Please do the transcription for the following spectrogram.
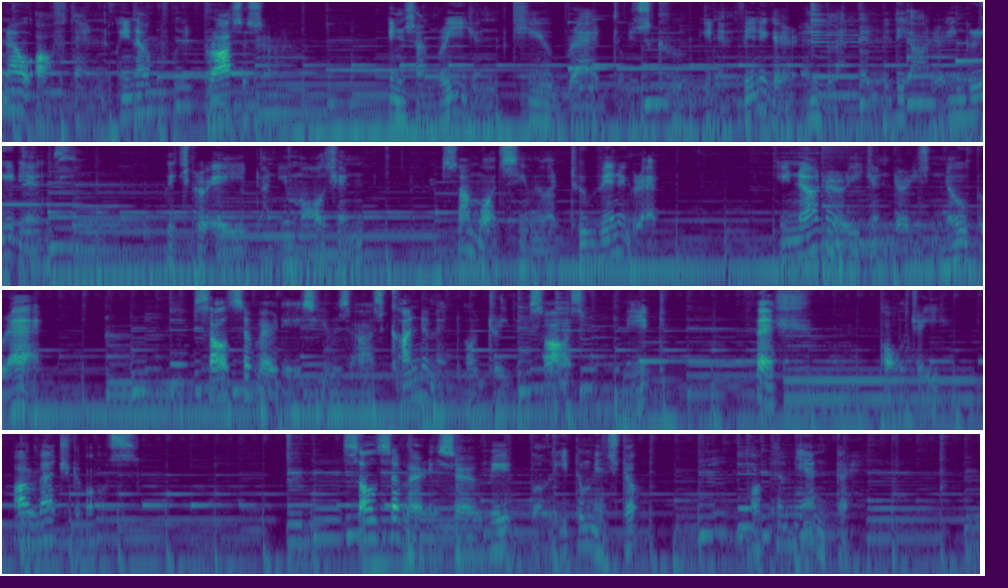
now often in a food processor. In some regions, cube bread is cooked in a vinegar and blended with the other ingredients, which create an emulsion somewhat similar to vinaigrette. In other regions, there is no bread Salsa verde is used as condiment or dripping sauce for meat, fish, poultry, or vegetables. Salsa verde served with bollito misto or pimienta,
